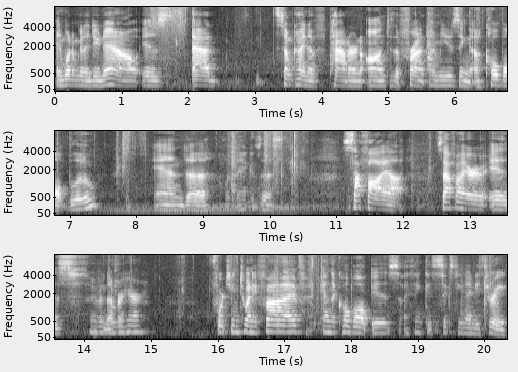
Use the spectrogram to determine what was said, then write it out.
and what I'm going to do now is add some kind of pattern onto the front. I'm using a cobalt blue. And uh, what the heck is this? Sapphire. Sapphire is, I have a number here? 1425 and the cobalt is I think is 1693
